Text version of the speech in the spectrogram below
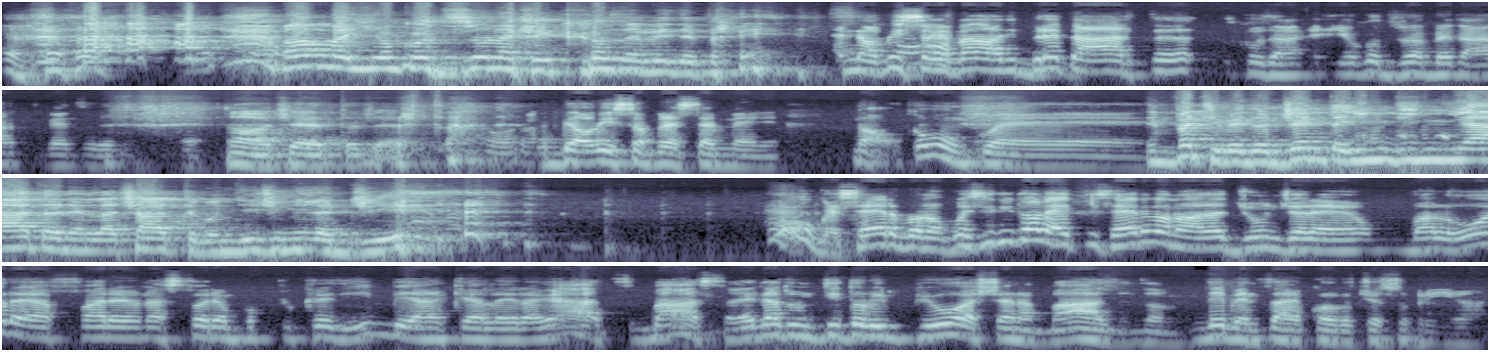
Mamma Yokozuna che cosa avete preso? Eh no, visto che parlava di Bret Hart, scusa, Yokozuna Bret Hart, penso che... No, certo, certo. abbiamo visto a WrestleMania. No, comunque... Infatti vedo gente indignata nella chat con 10.000 G. Comunque servono, questi titoletti servono ad aggiungere un valore, a fare una storia un po' più credibile anche alle ragazze. Basta, hai dato un titolo in più a Shana Base, insomma, devi pensare a quello che è successo prima.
